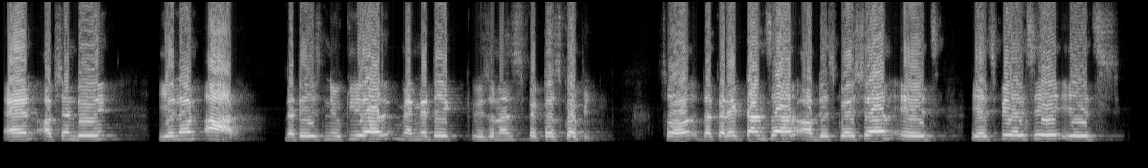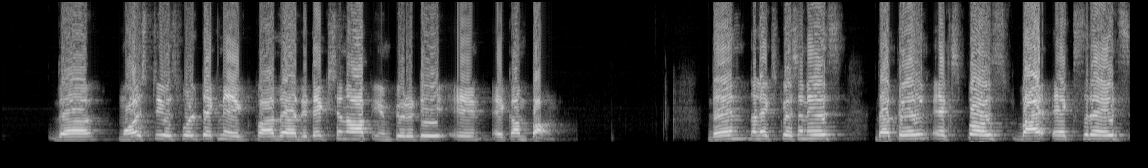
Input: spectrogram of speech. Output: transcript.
and option D NMR that is nuclear magnetic resonance spectroscopy. So the correct answer of this question is HPLC is the most useful technique for the detection of impurity in a compound. Then the next question is the film exposed by X-rays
